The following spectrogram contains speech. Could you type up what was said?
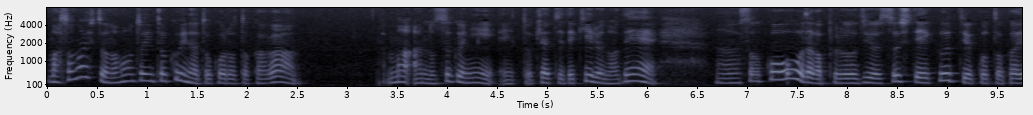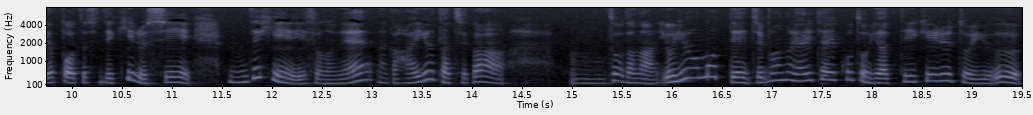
まあ、その人の本当に得意なところとかが、まあ、あのすぐに、えーとキャッチできるので。うん、そこをだからプロデュースしていくっていうことがやっぱ私できるし是非そのねなんか俳優たちが、うん、そうだな余裕を持って自分のやりたいことをやっていけるという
